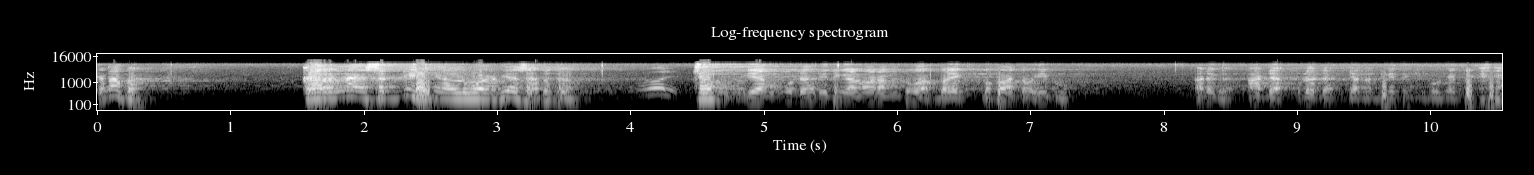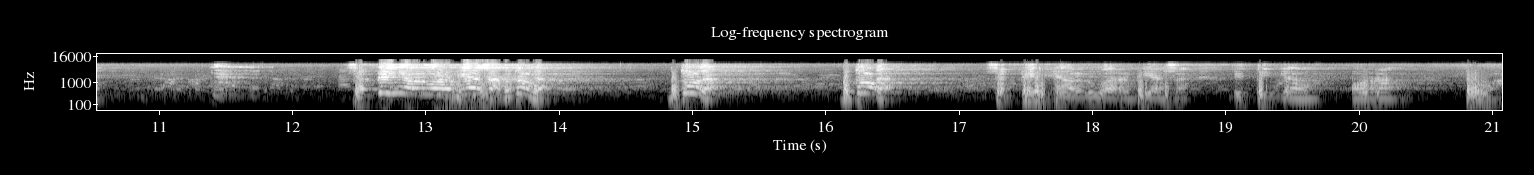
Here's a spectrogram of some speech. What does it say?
Kenapa? Karena sedihnya luar biasa betul? Cung yang udah ditinggal orang tua baik bapak atau ibu ada gak? ada. Udah dah jangan tinggi-tinggi gue ketik. Sedihnya luar biasa. Betul gak? betul gak? betul gak? sedihnya luar biasa. Ditinggal orang tua.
